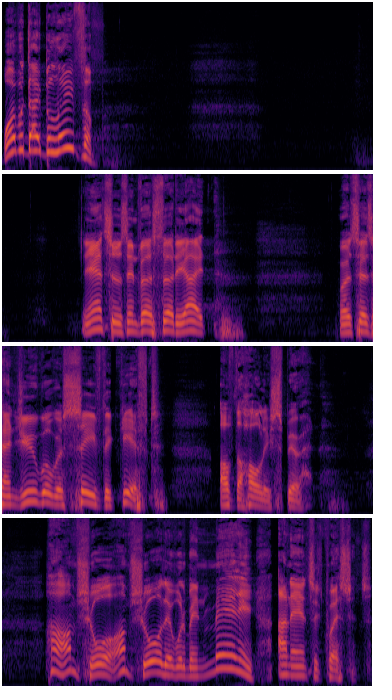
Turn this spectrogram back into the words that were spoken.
Why would they believe them? The answer is in verse 38, where it says, And you will receive the gift of the Holy Spirit. Oh, I'm sure, I'm sure there would have been many unanswered questions.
